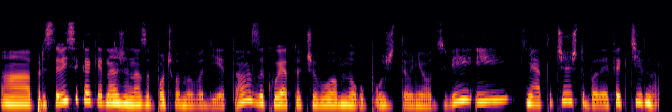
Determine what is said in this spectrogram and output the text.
а, представи си как една жена започва нова диета, за която е чувала много положителни отзиви и смята, че ще бъде ефективна.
